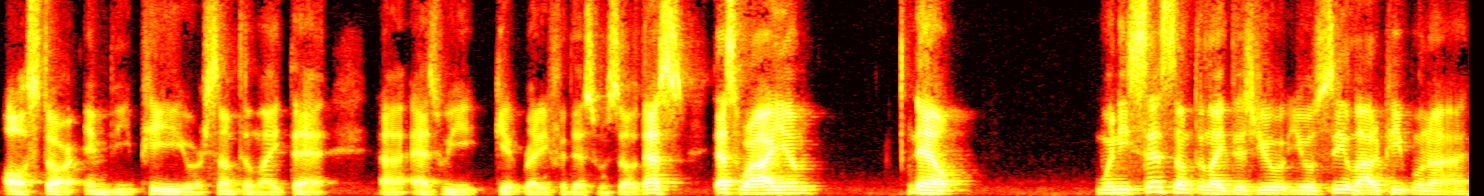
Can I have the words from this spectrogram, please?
All Star MVP or something like that. Uh, as we get ready for this one, so that's that's where I am now when he says something like this, you'll you'll see a lot of people, and I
